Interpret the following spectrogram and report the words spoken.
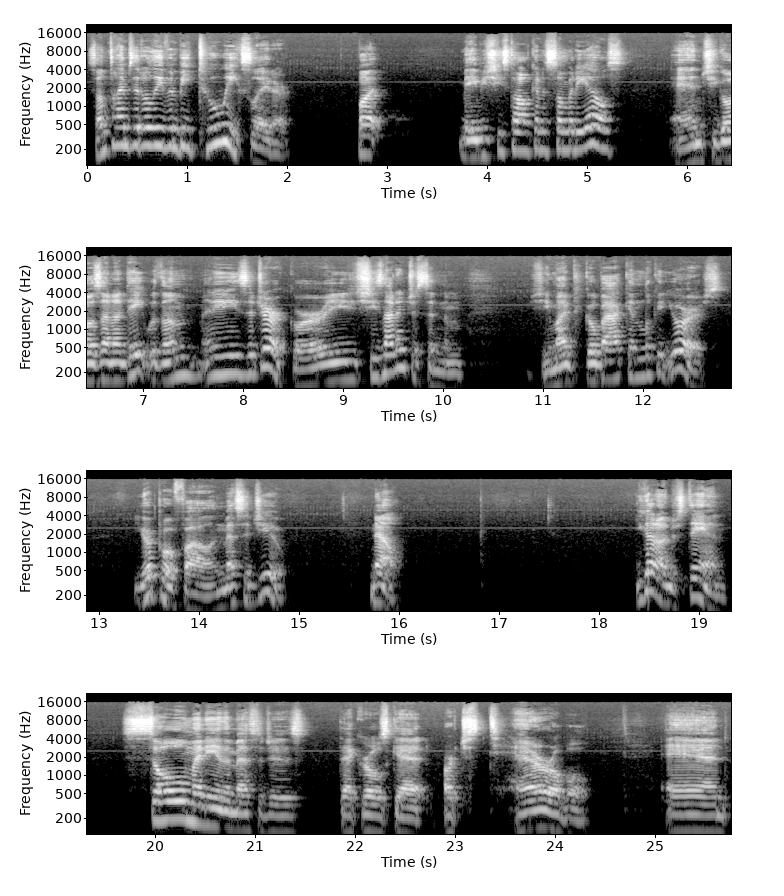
Sometimes it'll even be two weeks later. But maybe she's talking to somebody else and she goes on a date with him and he's a jerk or he, she's not interested in him. She might go back and look at yours, your profile, and message you. Now, you got to understand, so many of the messages that girls get are just terrible. And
